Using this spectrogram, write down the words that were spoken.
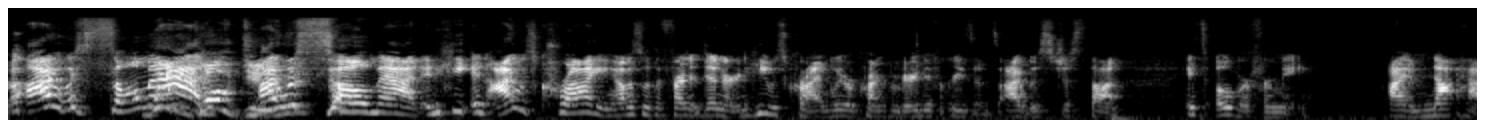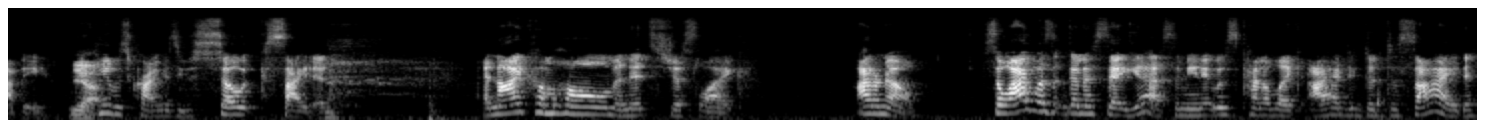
I was so mad. go, dude. I was so mad. And he and I was crying. I was with a friend at dinner and he was crying. We were crying for very different reasons. I was just thought, it's over for me. I am not happy. And Yeah. he was crying because he was so excited. and I come home and it's just like I don't know. So I wasn't gonna say yes. I mean, it was kind of like I had to d- decide if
